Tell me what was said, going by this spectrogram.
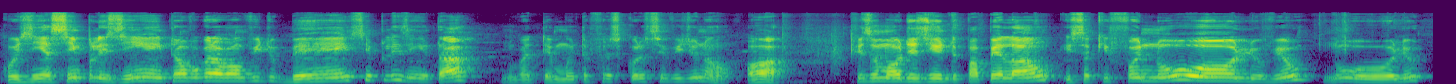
Coisinha simplesinha, então eu vou gravar um vídeo bem simplesinho, tá? Não vai ter muita frescura esse vídeo não. Ó, fiz um moldezinho de papelão, isso aqui foi no olho, viu? No olho.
